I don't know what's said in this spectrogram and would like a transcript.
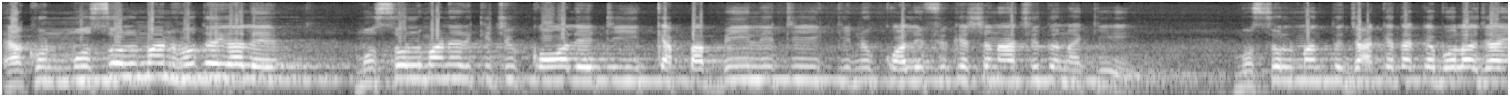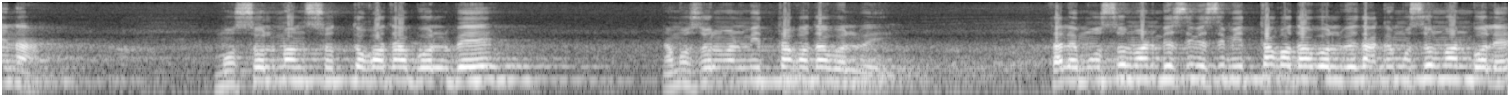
এখন মুসলমান হতে গেলে মুসলমানের কিছু কোয়ালিটি ক্যাপাবিলিটি কোনো কোয়ালিফিকেশন আছে তো নাকি? মুসলমান তো যাকে তাকে বলা যায় না। মুসলমান সত্য কথা বলবে না মুসলমান মিথ্যা কথা বলবে? তাহলে মুসলমান বেশি বেশি মিথ্যা কথা বলবে, তাকে মুসলমান বলে।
